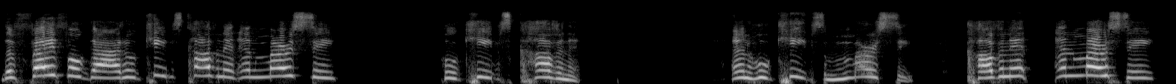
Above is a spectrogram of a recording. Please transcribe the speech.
the faithful God who keeps covenant and mercy, who keeps covenant and who keeps mercy. Covenant and mercy,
